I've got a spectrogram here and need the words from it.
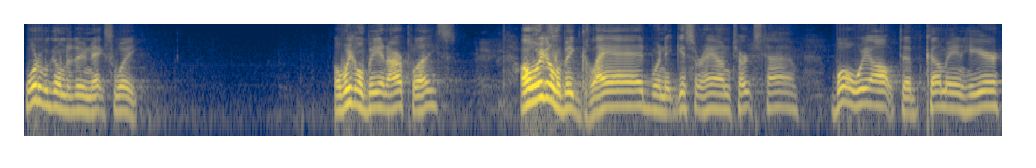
what are we going to do next week? Are we going to be in our place? Are we going to be glad when it gets around church time? Boy, we ought to come in here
